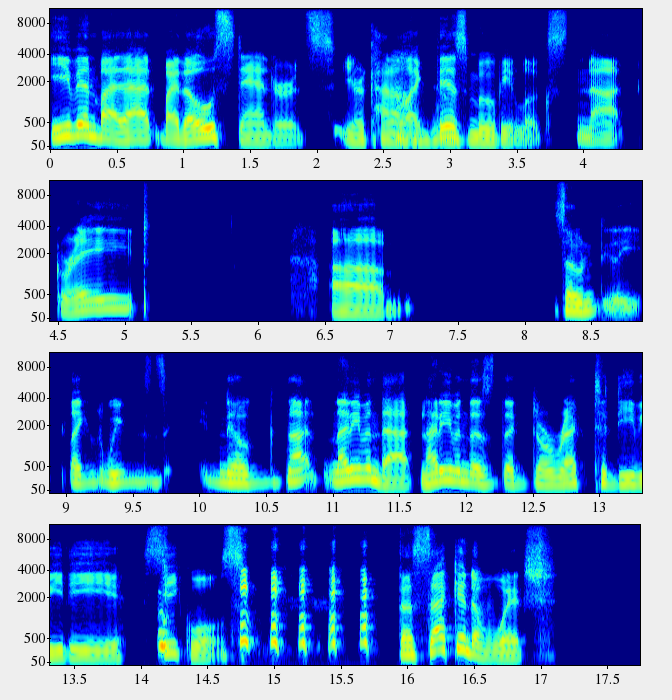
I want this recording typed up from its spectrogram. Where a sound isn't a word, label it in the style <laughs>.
even by that by those standards you're kind of Oh, like no. this movie looks not great. Um so like we you know not not even that not even the the direct to dvd sequels. <laughs> The second of which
